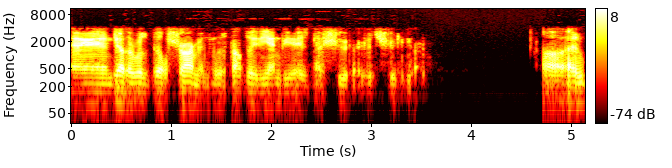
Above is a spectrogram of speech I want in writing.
And the other was Bill Sharman, who was probably the NBA's best shooter. He was shooting guard. Uh, and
